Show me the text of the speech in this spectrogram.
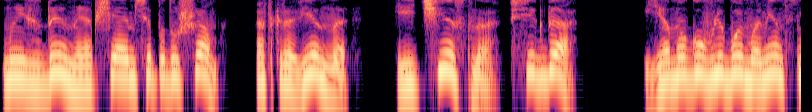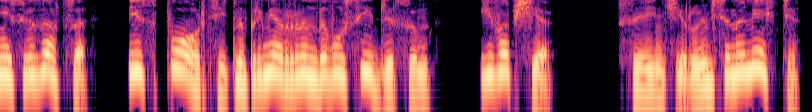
Мы с Дэной общаемся по душам, откровенно и честно, всегда. Я могу в любой момент с ней связаться, испортить, например, рандеву с Идлисом. И вообще, сориентируемся на месте».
